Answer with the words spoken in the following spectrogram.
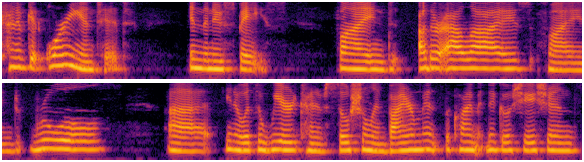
kind of get oriented in the new space, find other allies, find rules. Uh, you know, it's a weird kind of social environment, the climate negotiations.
